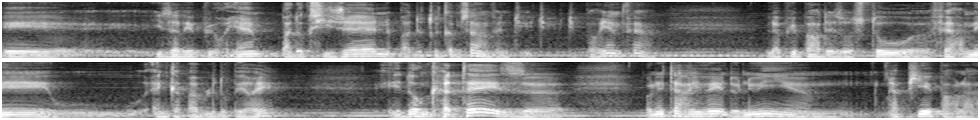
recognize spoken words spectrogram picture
Et ils avaient plus rien, pas d'oxygène, pas de trucs comme ça. Enfin, tu, tu, tu peux rien faire. La plupart des hostos euh, fermés ou incapables d'opérer. Et donc à Thèse, euh, on est arrivé de nuit euh, à pied par la,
